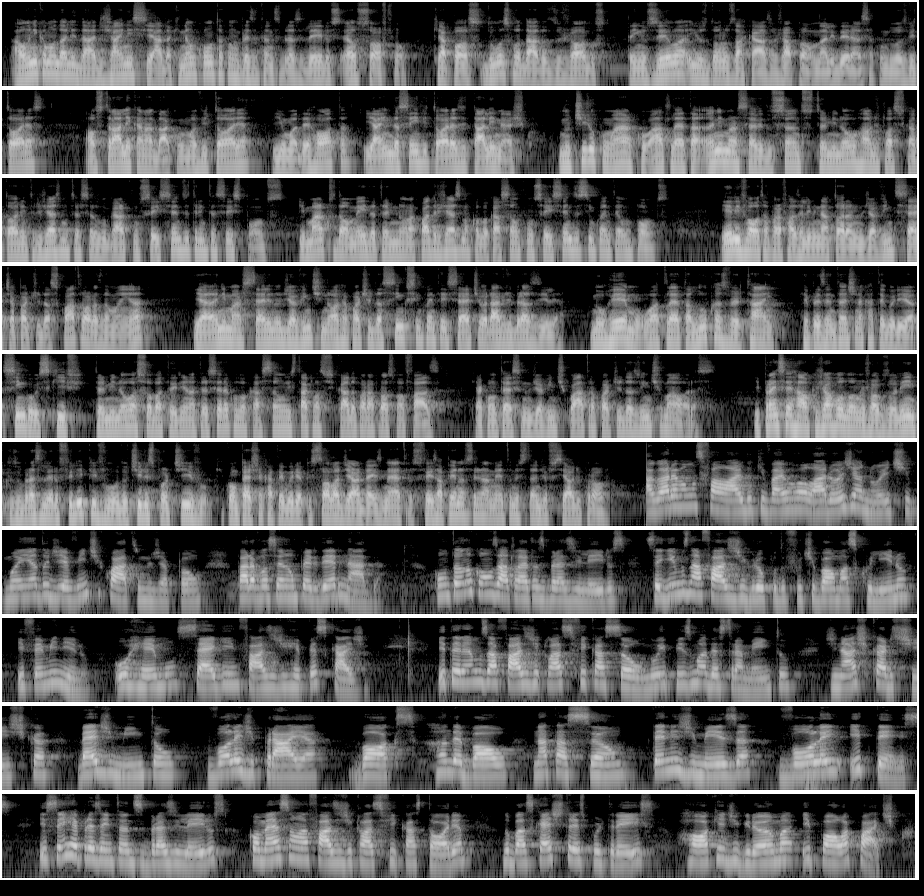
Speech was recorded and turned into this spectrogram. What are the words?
A única modalidade já iniciada que não conta com representantes brasileiros é o softball, que após duas rodadas dos jogos tem o Zewa e os donos da casa, o Japão, na liderança com duas vitórias, Austrália e Canadá com uma vitória e uma derrota, e ainda sem vitórias Itália e México. No tiro com arco, a atleta Anne Marcelli dos Santos terminou o round classificatório em 33º lugar com 636 pontos, e Marcos da Almeida terminou na 40ª colocação com 651 pontos. Ele volta para a fase eliminatória no dia 27 a partir das 4 horas da manhã e a Anne Marcelli no dia 29 a partir das 5h57 horário de Brasília. No remo, o atleta Lucas Vertain, representante na categoria Single Skiff, terminou a sua bateria na terceira colocação e está classificado para a próxima fase, que acontece no dia 24 a partir das 21 horas. E para encerrar o que já rolou nos Jogos Olímpicos, o brasileiro Felipe Vu, do tiro esportivo, que compete na categoria pistola de ar 10 metros, fez apenas treinamento no estande oficial de prova. Agora vamos falar do que vai rolar hoje à noite, manhã do dia 24 no Japão, para você não perder nada. Contando com os atletas brasileiros, seguimos na fase de grupo do futebol masculino e feminino. O remo segue em fase de repescagem. E teremos a fase de classificação no hipismo adestramento, ginástica artística, badminton, vôlei de praia, boxe, handebol, natação, tênis de mesa, vôlei e tênis. E sem representantes brasileiros, começam a fase de classificatória no basquete 3x3, hóquei de grama e polo aquático.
